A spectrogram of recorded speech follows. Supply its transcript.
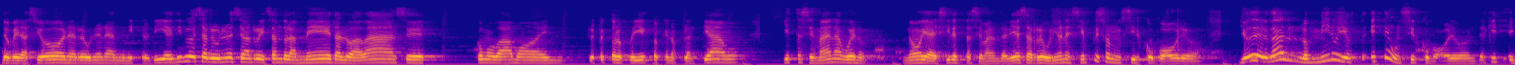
de operaciones, reuniones administrativas, y típico de esas reuniones se van revisando las metas, los avances, cómo vamos en, respecto a los proyectos que nos planteamos. Y esta semana, bueno, no voy a decir esta semana, en realidad esas reuniones siempre son un circo pobre. Yo de verdad los miro y este es un circo pobre, aquí hay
